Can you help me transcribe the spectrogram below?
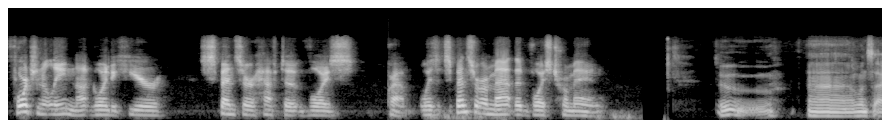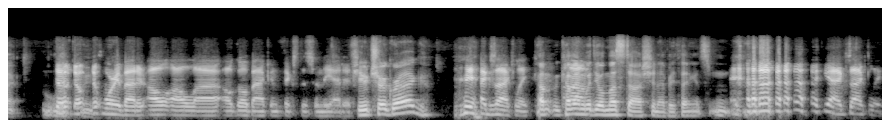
fortunately not going to hear Spencer have to voice. Crap, was it Spencer or Matt that voiced Tremaine? Ooh. Uh, one sec. Don't, don't, don't worry about it. I'll I'll uh, I'll go back and fix this in the edit. Future Greg, yeah, exactly. come come in Um, with your mustache and everything. It's yeah, exactly.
